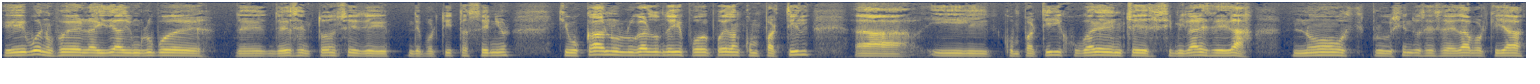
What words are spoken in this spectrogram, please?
Eh, bueno, fue la idea de un grupo de, de, ese entonces de deportistas senior que buscaban un lugar donde ellos pu- puedan compartir ah, y compartir y jugar entre similares de edad, no produciéndose esa edad porque ya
